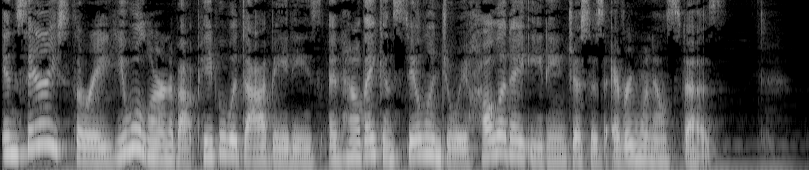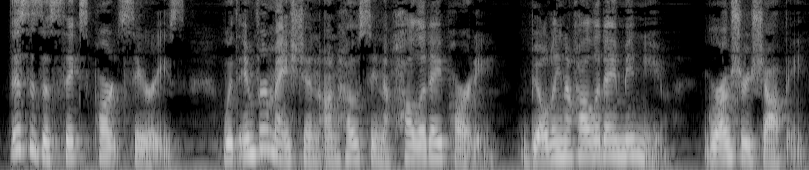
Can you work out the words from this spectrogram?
In Series 3, you will learn about people with diabetes and how they can still enjoy holiday eating just as everyone else does. This is a six part series with information on hosting a holiday party, building a holiday menu, grocery shopping,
